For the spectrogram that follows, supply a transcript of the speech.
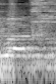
you.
